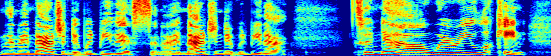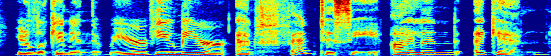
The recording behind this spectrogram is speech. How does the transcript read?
and I imagined it would be this, and I imagined it would be that. So now where are you looking? You're looking in the rear view mirror at Fantasy Island again.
